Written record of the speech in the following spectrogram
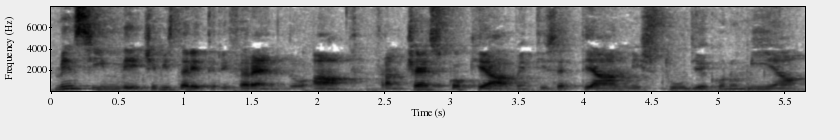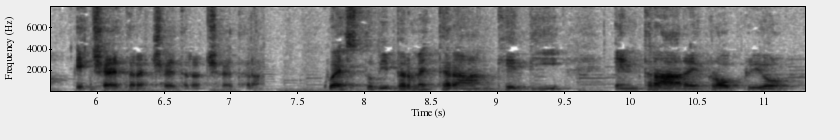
bensì invece vi starete riferendo a Francesco che ha 27 anni, studia economia, eccetera, eccetera, eccetera. Questo vi permetterà anche di entrare proprio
